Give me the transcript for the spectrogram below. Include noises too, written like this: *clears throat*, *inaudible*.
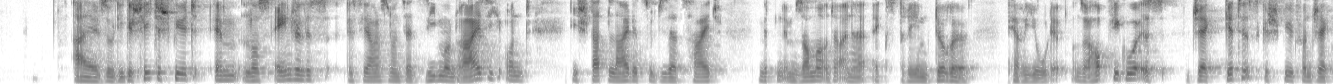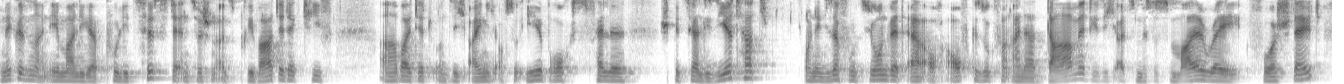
Also, die Geschichte spielt im Los Angeles des Jahres 1937 und die Stadt leidet zu dieser Zeit mitten im Sommer unter einer extrem Dürre. Periode. Unsere Hauptfigur ist Jack Gittes, gespielt von Jack Nicholson, ein ehemaliger Polizist, der inzwischen als Privatdetektiv arbeitet und sich eigentlich auf so Ehebruchsfälle spezialisiert hat. Und in dieser Funktion wird er auch aufgesucht von einer Dame, die sich als Mrs. Mulray vorstellt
